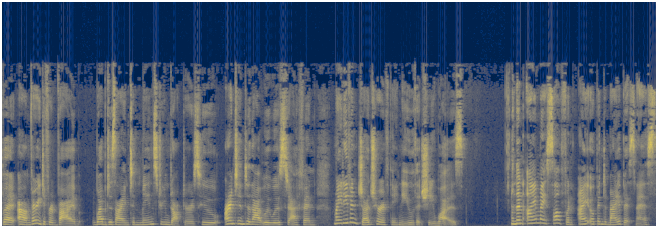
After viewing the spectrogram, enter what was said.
but um, very different vibe web design to mainstream doctors who aren't into that woo woo stuff and might even judge her if they knew that she was. And then I myself, when I opened my business,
